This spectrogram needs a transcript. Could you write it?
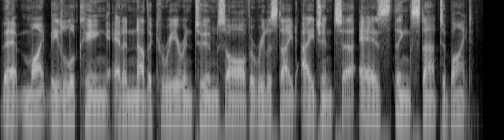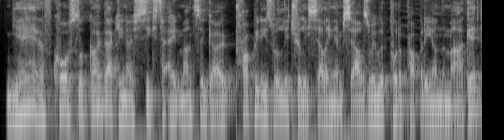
that might be looking at another career in terms of a real estate agent uh, as things start to bite. Yeah, of course. Look, go back, you know, six to eight months ago, properties were literally selling themselves. We would put a property on the market,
